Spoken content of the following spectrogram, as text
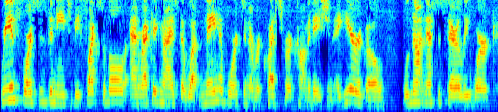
reinforces the need to be flexible and recognize that what may have worked in a request for accommodation a year ago will not necessarily work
